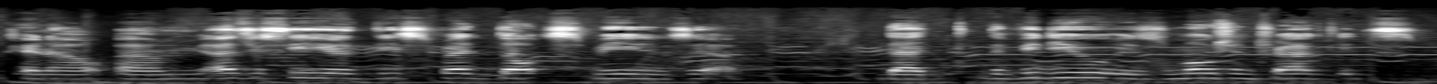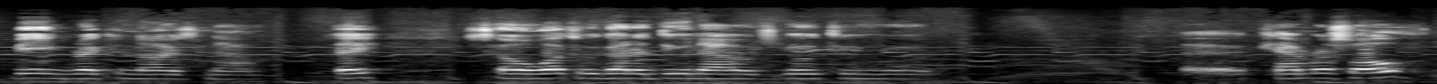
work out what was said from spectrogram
Okay now um, as you see here these red dots means uh, that the video is motion tracked. It's being recognized now okay? So what we're gonna do now is go to uh, uh camera solve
